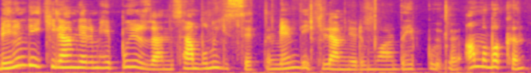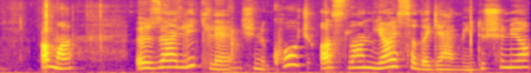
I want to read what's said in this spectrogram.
Benim de ikilemlerim hep bu yüzdendi. Sen bunu hissettin. Benim de ikilemlerim vardı hep bu. Ama bakın ama Özellikle şimdi koç aslan yaysa da gelmeyi düşünüyor.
